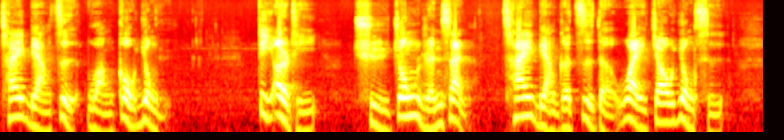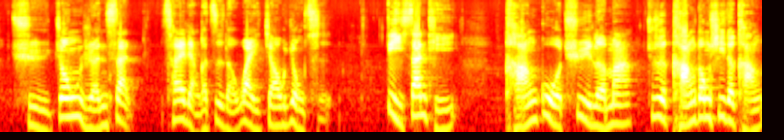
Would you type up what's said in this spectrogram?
猜两字网购用语。第二题，曲终人散，猜两个字的外交用词。曲终人散。猜两个字的外交用词。第三题，扛过去了吗？就是扛东西的扛，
